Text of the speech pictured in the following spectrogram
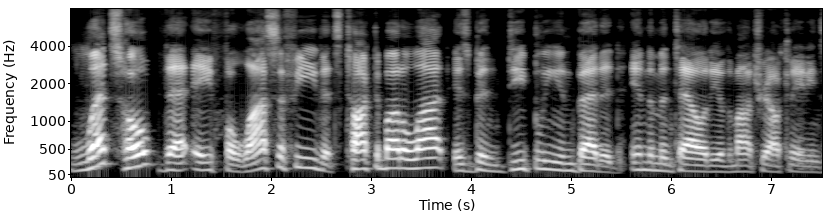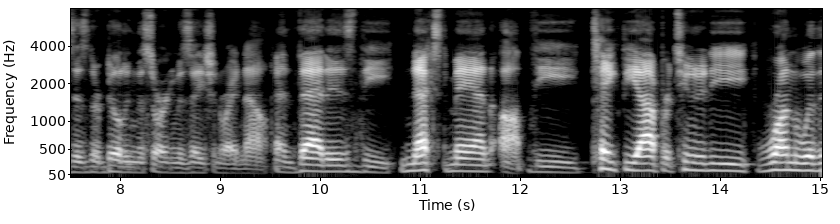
Let's hope that a philosophy that's talked about a lot has been deeply embedded in the mentality of the Montreal Canadiens as they're building this organization right now. And that is the next man up, the take the opportunity, run with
